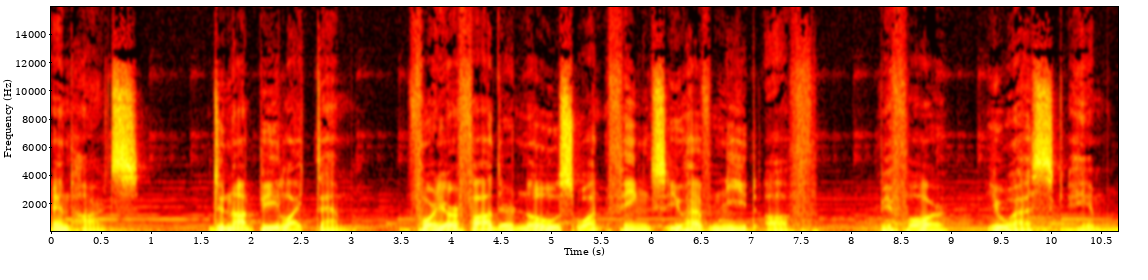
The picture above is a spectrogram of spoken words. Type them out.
and hearts. Do not be like them, for your Father knows what things you have need of before you ask Him.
